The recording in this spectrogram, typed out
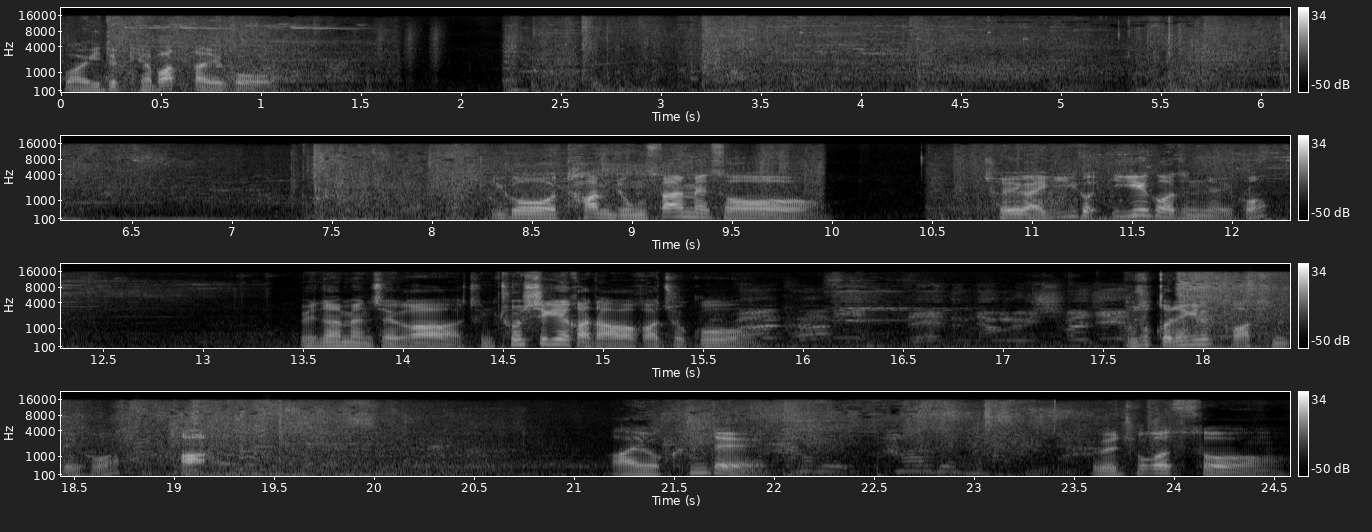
와 이득 개봤다 이거 이거 다음 용싸움에서 저희가 이기, 이기거든요 이거 왜냐면 제가 지금 초시계가 나와가지고? 무조건 이길 것 같은데 이거 아. 아 이거 큰데. 왜 죽었어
